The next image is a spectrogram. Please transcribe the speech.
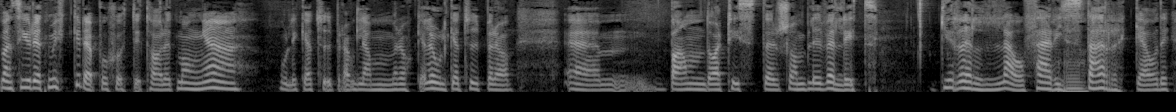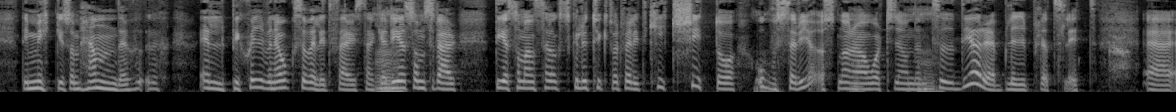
man ser ju rätt mycket där på 70-talet, många olika typer av glamrock, eller olika typer av eh, band och artister som blir väldigt grälla och färgstarka. Mm. Och det, det, är mycket som händer. LP-skivorna är också väldigt färgstarka. Mm. Det, är som sådär, det som man skulle tyckt varit väldigt kitschigt och mm. oseriöst några mm. årtionden mm. tidigare blir plötsligt... Eh,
